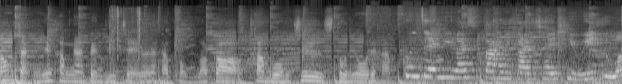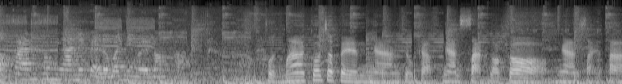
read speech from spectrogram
นอกจากนี้ยังทำงานเป็นดีเจด้วยนะครับผมแล้วก็ทำวงชื่อสตูดิโอด้วยครับ คุณเจมีไลฟ์สไตล์ในการใช้ชีวิตหรือว่าการทำงานในแต่ละวันอย่างไรบ้างคะ ส่วนมากก็จะเป็นงานเกี่ยวกับงานสักแล้วก็งานสายตา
